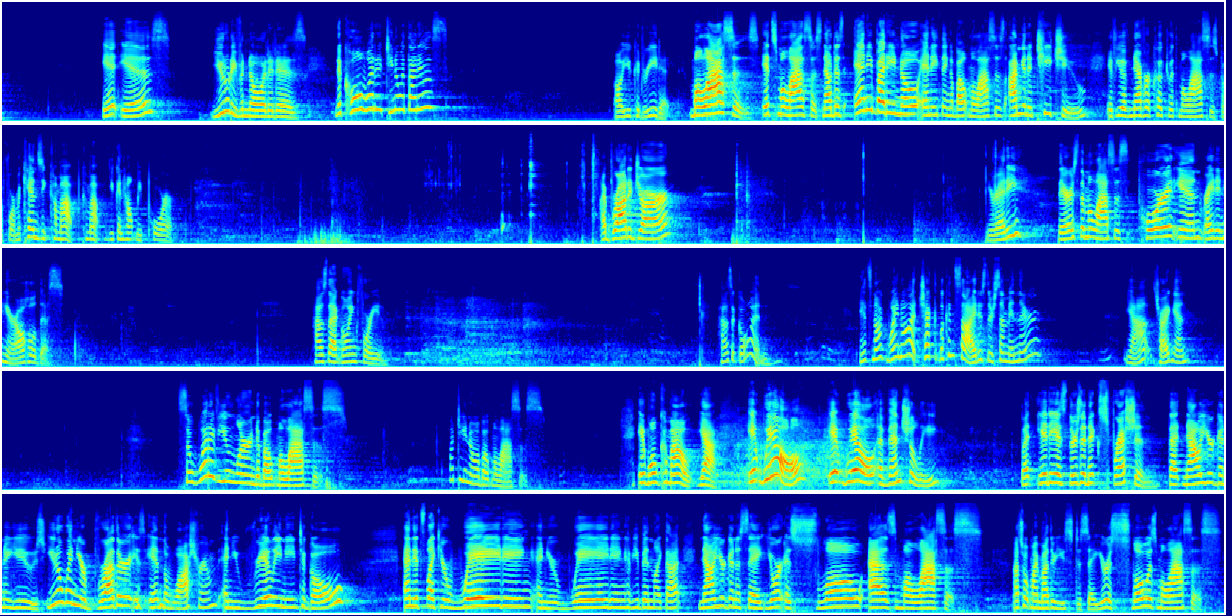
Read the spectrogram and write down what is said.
It is. You don't even know what it is. Nicole, what? do you know what that is? Oh, you could read it. Molasses. It's molasses. Now, does anybody know anything about molasses? I'm going to teach you if you have never cooked with molasses before. Mackenzie, come up. Come up. You can help me pour. I brought a jar. You ready? There's the molasses. Pour it in right in here. I'll hold this. How's that going for you? How's it going? It's not, why not? Check, look inside. Is there some in there? Yeah, try again. So, what have you learned about molasses? What do you know about molasses? It won't come out, yeah. It will, it will eventually, but it is, there's an expression that now you're going to use. You know, when your brother is in the washroom and you really need to go, and it's like you're waiting and you're waiting. Have you been like that? Now you're going to say, You're as slow as molasses. That's what my mother used to say. You're as slow as molasses.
